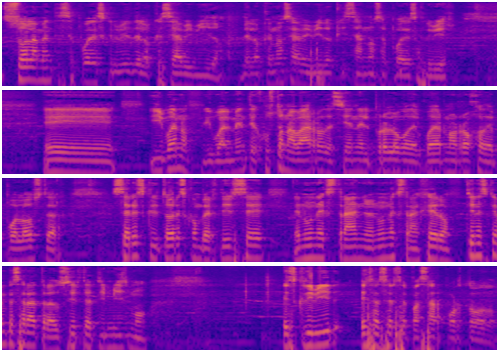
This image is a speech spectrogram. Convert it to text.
solamente se puede escribir de lo que se ha vivido, de lo que no se ha vivido quizá no se puede escribir. Eh, y bueno, igualmente, Justo Navarro decía en el prólogo del cuaderno rojo de Paul Auster, ser escritor es convertirse en un extraño, en un extranjero. Tienes que empezar a traducirte a ti mismo. Escribir es hacerse pasar por todo.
